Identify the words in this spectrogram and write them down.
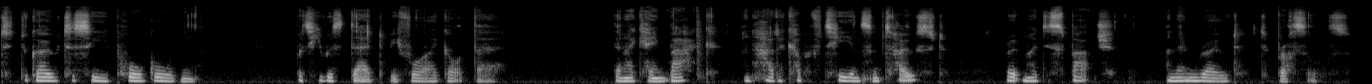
to, to go to see poor Gordon, but he was dead before I got there. Then I came back and had a cup of tea and some toast, wrote my dispatch, and then rode to Brussels.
